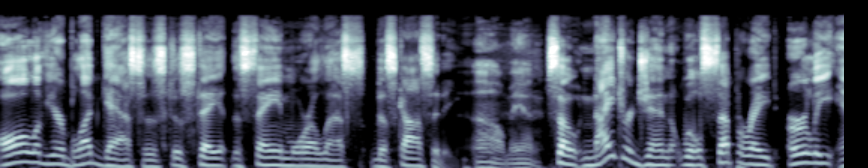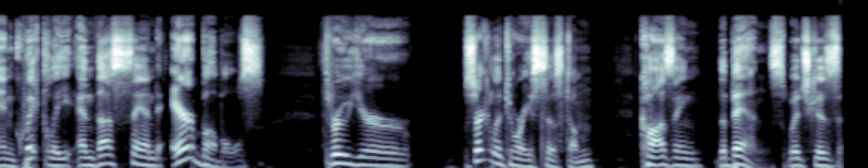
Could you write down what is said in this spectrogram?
all of your blood gases to stay at the same more or less viscosity. Oh man. So nitrogen will separate early and quickly and thus send air bubbles through your circulatory system, causing the bends, which is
